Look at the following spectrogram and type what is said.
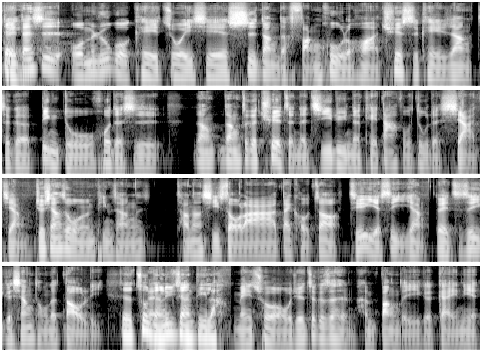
对，但是我们如果可以做一些适当的防护的话，确实可以让。这个病毒，或者是让让这个确诊的几率呢，可以大幅度的下降，就像是我们平常常常洗手啦、戴口罩，其实也是一样，对，只是一个相同的道理，就中奖率降低了。没错，我觉得这个是很很棒的一个概念。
